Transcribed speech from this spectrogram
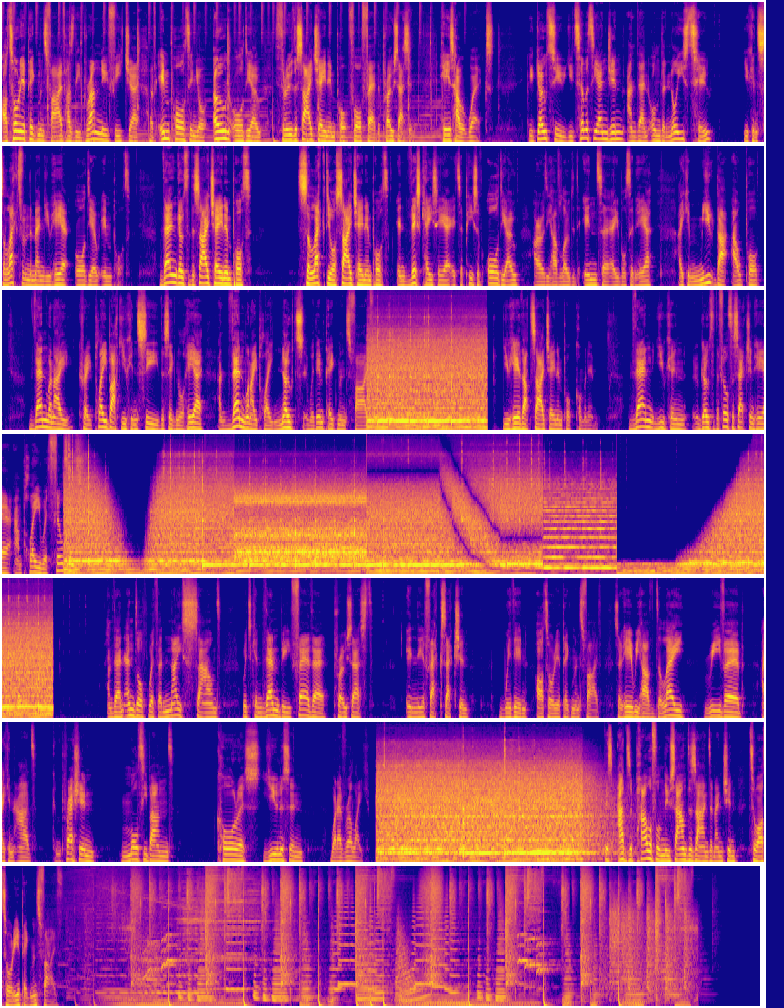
Arturia Pigments 5 has the brand new feature of importing your own audio through the sidechain input for further processing. Here's how it works. You go to Utility Engine and then under Noise 2, you can select from the menu here Audio Input. Then go to the sidechain input, select your sidechain input. In this case here, it's a piece of audio I already have loaded into Ableton here. I can mute that output. Then when I create playback, you can see the signal here. And then when I play notes within Pigments 5, you hear that sidechain input coming in. Then you can go to the filter section here and play with filters. Then end up with a nice sound which can then be further processed in the effects section within Arturia Pigments 5. So here we have delay, reverb, I can add compression, multiband, chorus, unison, whatever I like. This adds a powerful new sound design dimension to Arturia Pigments 5.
